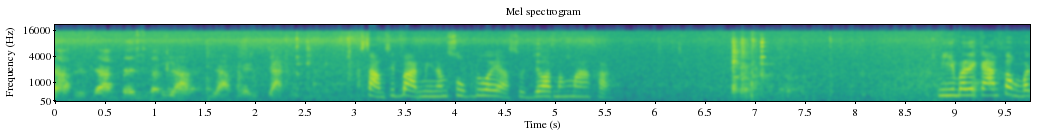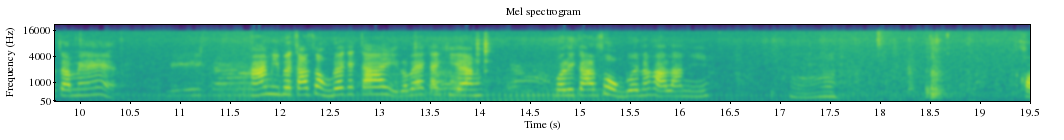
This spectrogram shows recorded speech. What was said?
ยากอยากเป็นจังอยากอยากเป็นจัด 30 บาทมีน้ำซุปด้วยอะ สุดยอดมาก ๆ ค่ะ มีบริการส่งประจ๊าแม่ มีค่ะฮะมีบริการส่งด้วยใกล้ๆระแวกใกล้เคียง บริการส่งด้วยนะคะร้านนี้ขอ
